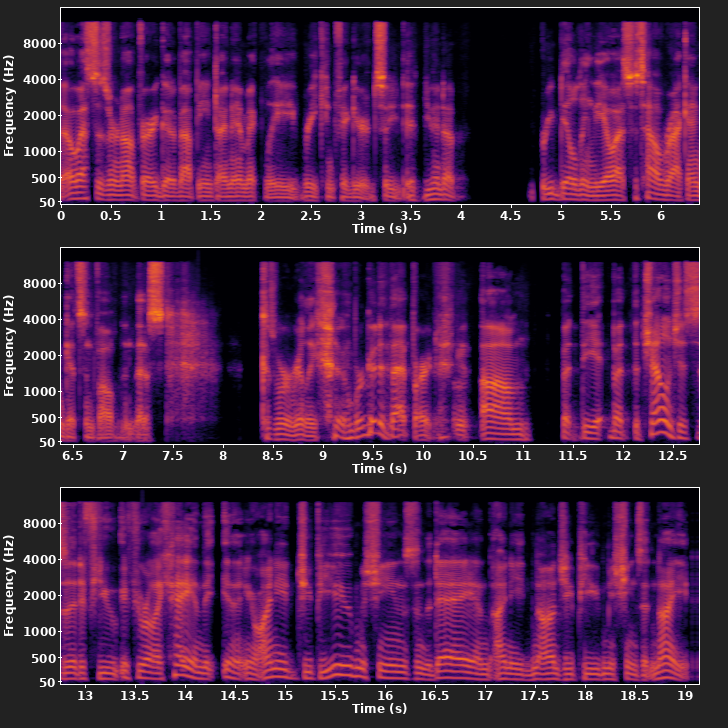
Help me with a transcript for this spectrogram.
the OSs are not very good about being dynamically reconfigured. So you, you end up rebuilding the OS. It's how RackN gets involved in this because we're really we're good at that part. Um, but the but the challenge is that if you if you were like, hey, and the you know I need GPU machines in the day and I need non GPU machines at night,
